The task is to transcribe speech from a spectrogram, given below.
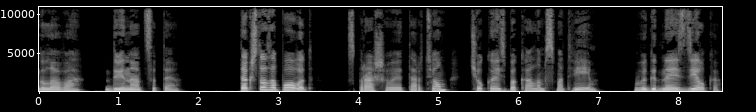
Глава двенадцатая. «Так что за повод?» — спрашивает Артём, чокаясь бокалом с Матвеем. «Выгодная сделка».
